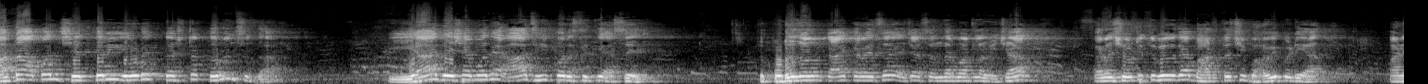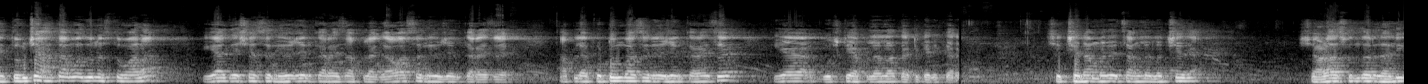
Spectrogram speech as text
आता आपण शेतकरी एवढे कष्ट करून सुद्धा या देशामध्ये आज ही परिस्थिती असेल तर पुढे जाऊन काय करायचं याच्या संदर्भातला विचार. कारण शेवटी तुम्ही उद्या भारताची भावी पिढी आहात आणि तुमच्या हातामधूनच तुम्हाला या देशाचं नियोजन करायचं आपल्या गावाचं नियोजन करायचं आहे आपल्या कुटुंबाचं नियोजन करायचं आहे या गोष्टी आपल्याला त्या ठिकाणी करा शिक्षणामध्ये चांगलं लक्ष द्या. शाळा सुंदर झाली.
